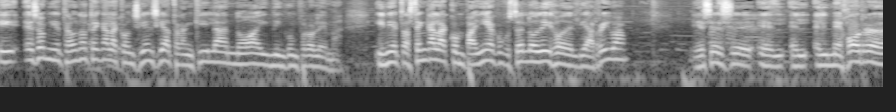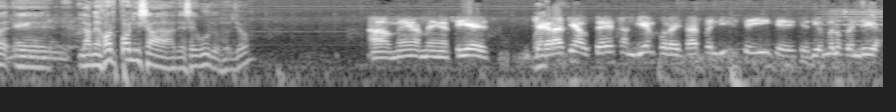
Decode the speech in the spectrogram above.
y eso mientras uno tenga la conciencia tranquila, no hay ningún problema. Y mientras tenga la compañía, como usted lo dijo, del de arriba, ese es eh, el, el- el mejor, eh, la mejor póliza de seguros, yo. Amén, amén, así es. Muchas gracias a ustedes también por estar pendientes y que, que Dios me los bendiga.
